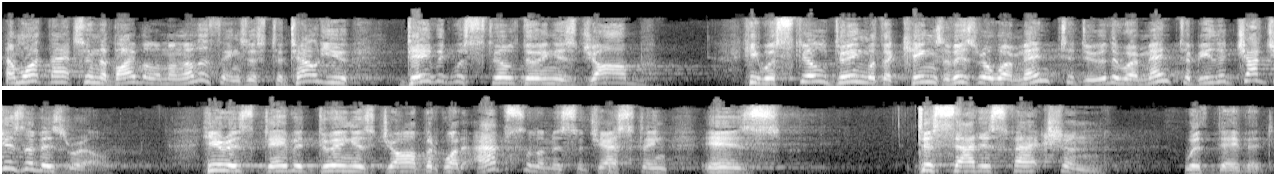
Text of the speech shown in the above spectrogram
And what that's in the Bible, among other things, is to tell you David was still doing his job. He was still doing what the kings of Israel were meant to do. They were meant to be the judges of Israel. Here is David doing his job, but what Absalom is suggesting is dissatisfaction with David.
